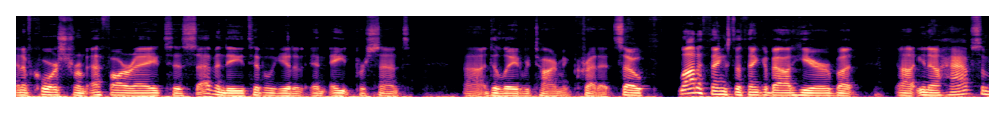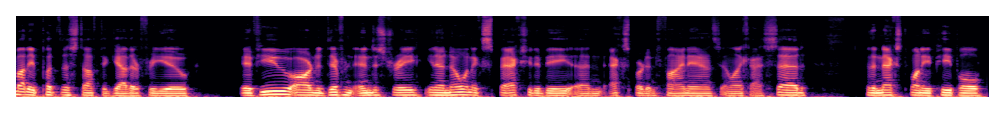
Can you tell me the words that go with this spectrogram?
And of course, from FRA to 70, typically get an 8% uh, delayed retirement credit. So, a lot of things to think about here, but uh, you know, have somebody put this stuff together for you. If you are in a different industry, you know, no one expects you to be an expert in finance. And like I said, for the next 20 people,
